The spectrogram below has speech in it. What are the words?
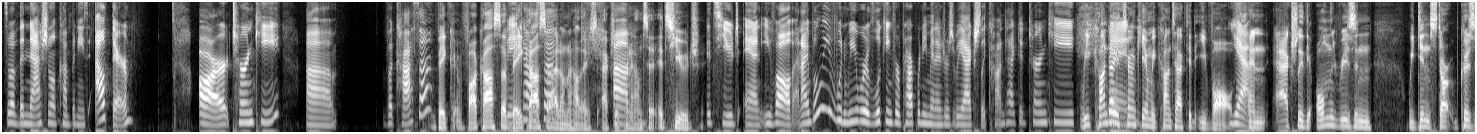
Some of the national companies out there are Turnkey, uh, Vacasa. Vac- Vacasa, Vacasa? Vacasa. I don't know how they actually Um, pronounce it. It's huge. It's huge and Evolve. And I believe when we were looking for property managers, we actually contacted Turnkey. We contacted and- Turnkey and we contacted Evolve. Yeah. And actually, the only reason we didn't start because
